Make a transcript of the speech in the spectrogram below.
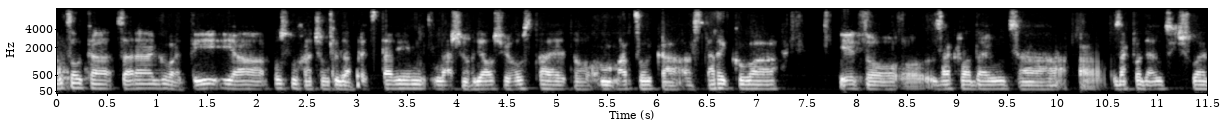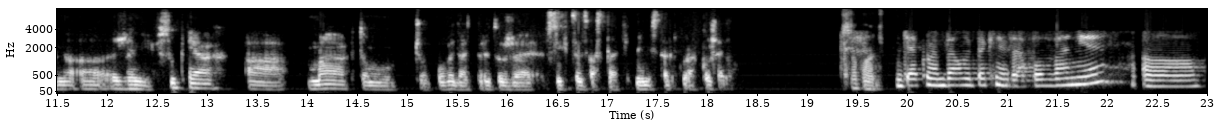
Marcelka zareagovať ty. Ja posluchačom teda predstavím našeho ďalšieho hosta, je to Marcelka Stareková, je to zakladajúca, zakladajúci člen ženy v sukniach a má k tomu čo povedať, pretože si chce zastať ministerku ako ženu. Ďakujem veľmi pekne za pozvanie. Uh,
